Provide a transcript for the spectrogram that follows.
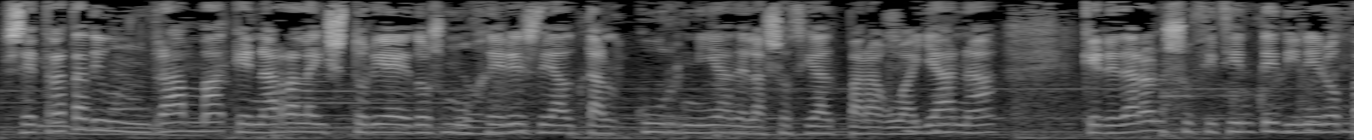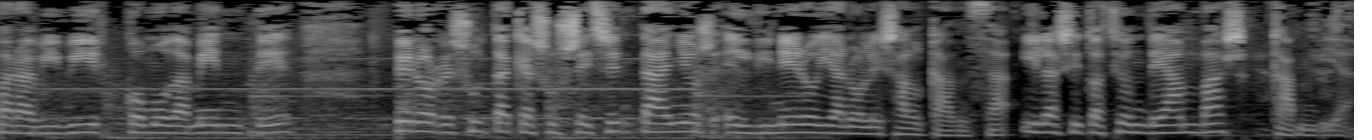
Se trata de un drama que narra la historia de dos mujeres de alta alcurnia de la sociedad paraguayana que heredaron suficiente dinero para vivir cómodamente, pero resulta que a sus 60 años el dinero ya no les alcanza y la situación de ambas cambia.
